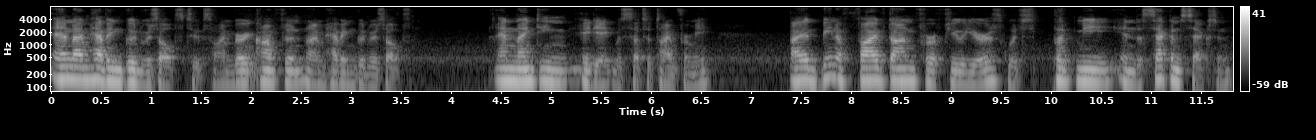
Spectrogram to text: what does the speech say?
And I'm having good results too. So I'm very confident I'm having good results. And 1988 was such a time for me. I had been a 5 dan for a few years, which put me in the second section,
